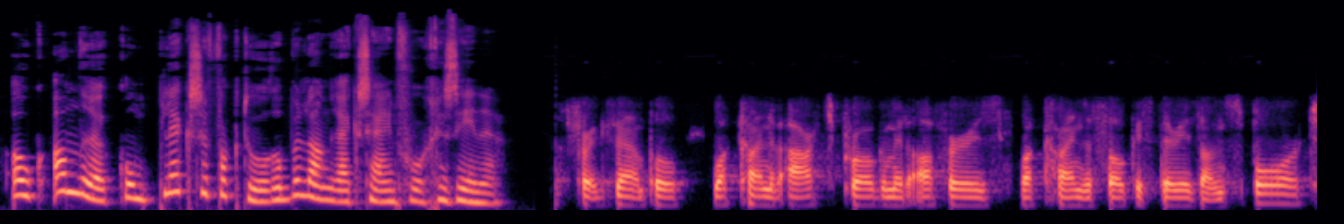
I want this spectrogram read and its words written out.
ook andere complexe factoren belangrijk zijn voor gezinnen. For example, what kind of arts program it offers, what kind of focus there is on sport,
